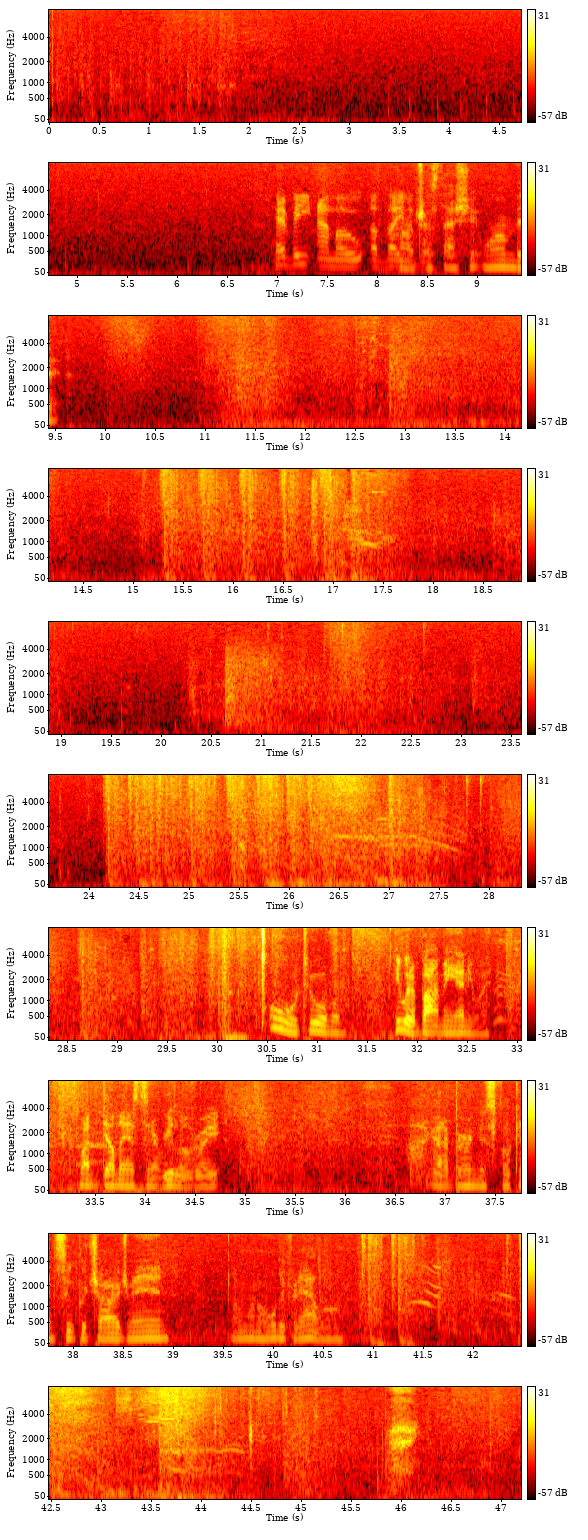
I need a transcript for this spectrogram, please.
Heavy ammo available. I don't trust that shit one bit. Ooh, two of them. He would have bought me anyway. My dumbass didn't reload right. I gotta burn this fucking supercharge, man. I don't want to hold it for that long. Dang.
